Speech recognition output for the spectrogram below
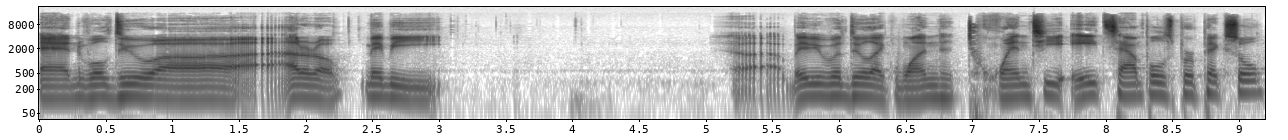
and we'll do uh I don't know, maybe uh, maybe we'll do like 128 samples per pixel.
